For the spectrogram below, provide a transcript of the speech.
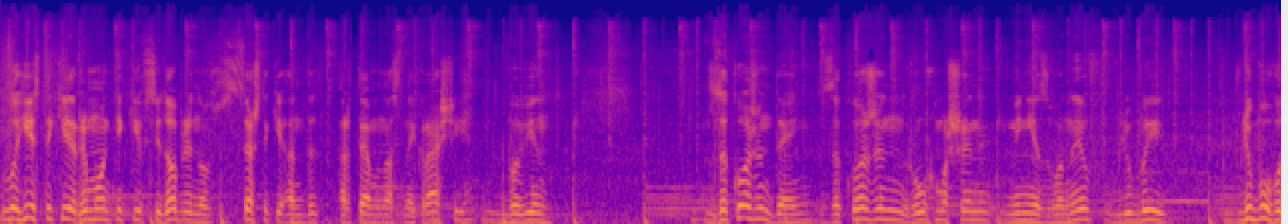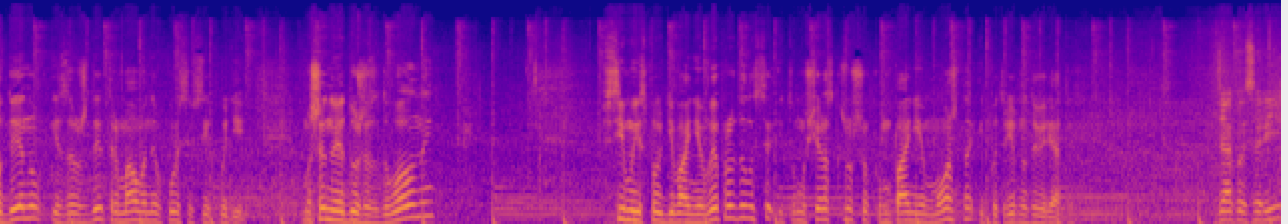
Логістики, ремонтники, всі добрі, але все ж таки Артем у нас найкращий, бо він за кожен день, за кожен рух машини мені дзвонив в будь-яку годину і завжди тримав мене в курсі всіх подій. Машиною я дуже задоволений. Всі мої сподівання виправдалися, і тому ще раз кажу, що компанії можна і потрібно довіряти. Дякую, Сергій.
